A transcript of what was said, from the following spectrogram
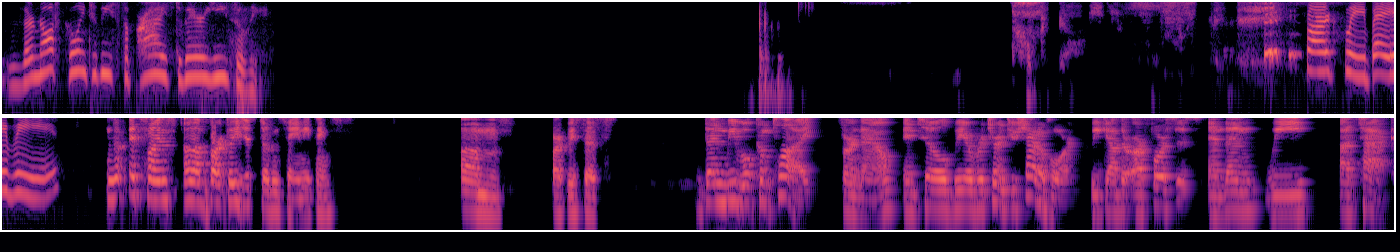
they're not going to be surprised very easily. Oh my gosh. Barkley, baby! No, it's fine. Uh, Barkley just doesn't say anything. Um, Barkley says, Then we will comply for now until we are returned to Shadowhorn. We gather our forces and then we attack.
